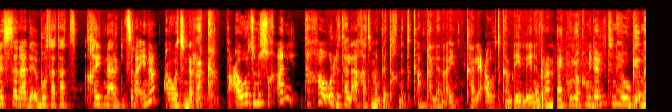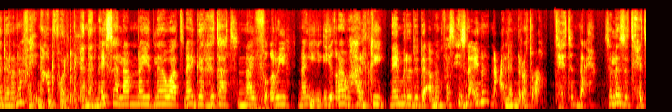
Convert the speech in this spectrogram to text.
መሰናድኢ ቦታታት ኸይድና ረጊፅና ኢና ዓወት ንረክብ። ዓወት ንሱ ኸዓ እታ ኻብኡ ልተለኣኸት መንገዲ ኽንጥቀም ከለና እዩ። ካሊእ ዓወት ከምደየለ ይነግረና። ናይ ኮሎክሚደል እቲ ናይ ውግእ መደረና ፈሊጥና ኽንፈልጦ ኣለና። ናይ ሰላም፣ ናይ ለህዋት፣ ናይ ገርህታት፣ ናይ ፍቕሪ፣ ናይ ይቕረ በሃልቲ፣ ናይ ምርድዳእ መንፈስ ሒዝና ኢና ንዓለም ንረትዖ። ትሕትና እያ። ስለዚ ትሕት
